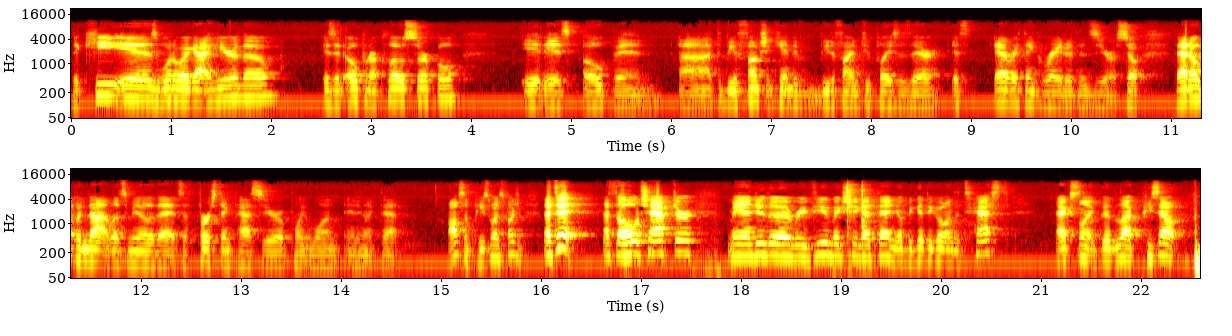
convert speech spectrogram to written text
The key is, what do I got here, though? Is it open or closed circle? It is open. Uh, to be a function can't be defined in two places there. It's everything greater than 0. So that open dot lets me know that it's the first thing past 0, 0.1, anything like that. Awesome, piecewise function. That's it. That's the whole chapter. Man, do the review. Make sure you got that, and you'll be good to go on the test. Excellent. Good luck. Peace out.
